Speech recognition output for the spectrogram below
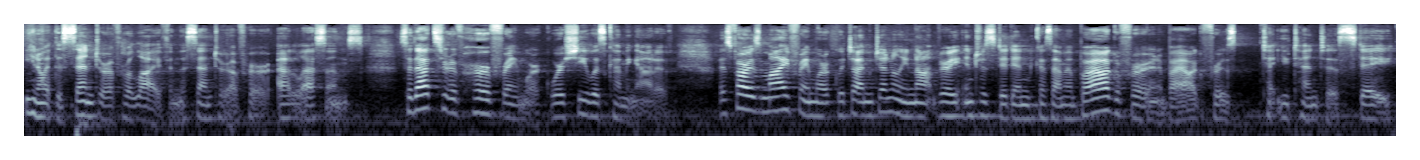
you know at the center of her life in the center of her adolescence. So that's sort of her framework where she was coming out of. As far as my framework which i'm generally not very interested in because i'm a biographer and a biographers t- you tend to stay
